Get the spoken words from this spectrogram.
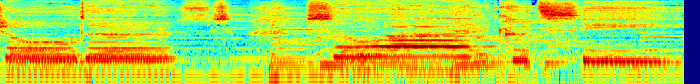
Shoulders so I could see.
